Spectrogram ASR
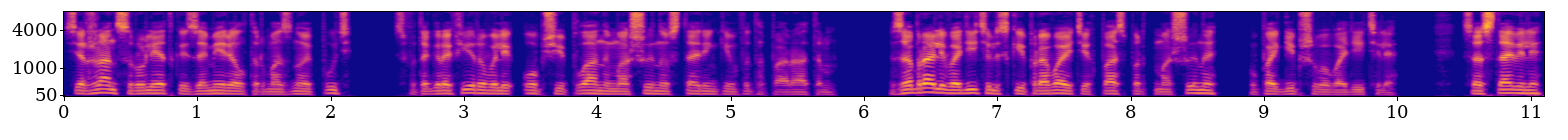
Сержант с рулеткой замерил тормозной путь, сфотографировали общие планы машину стареньким фотоаппаратом, забрали водительские права и техпаспорт машины у погибшего водителя составили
